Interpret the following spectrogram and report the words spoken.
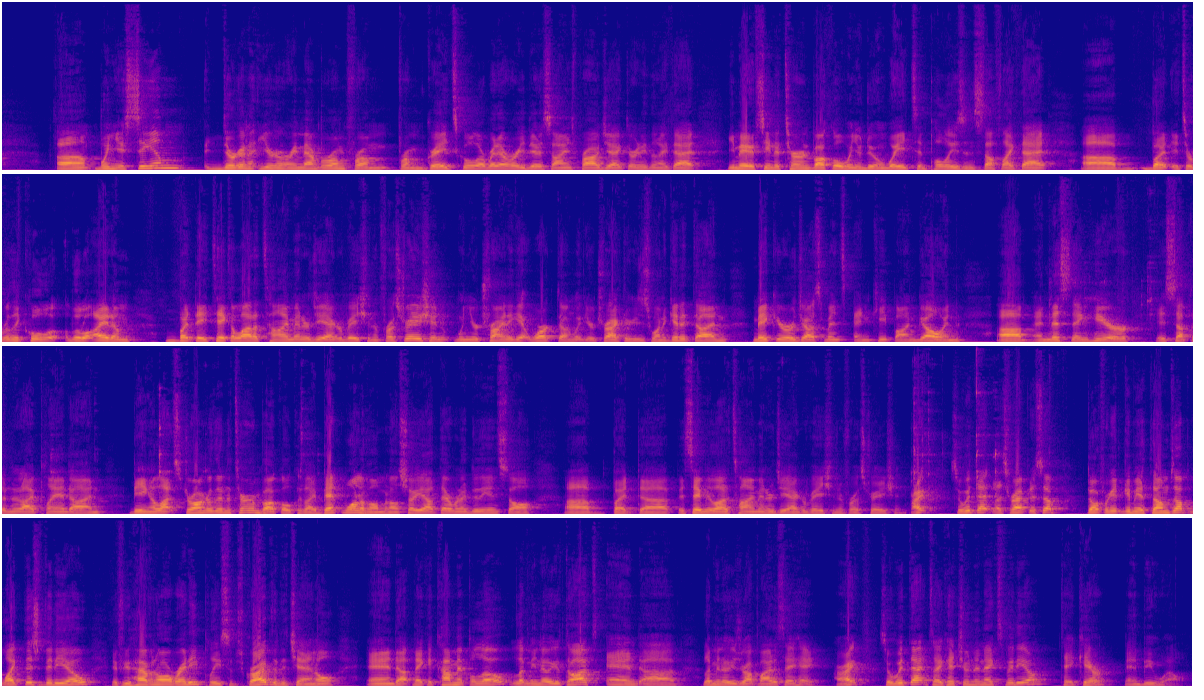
Um, when you see them, they're gonna you're gonna remember them from from grade school or whatever. You did a science project or anything like that. You may have seen a turnbuckle when you're doing weights and pulleys and stuff like that. Uh, but it's a really cool little item, but they take a lot of time, energy, aggravation, and frustration when you're trying to get work done with your tractor. You just want to get it done, make your adjustments, and keep on going. Um, and this thing here is something that I planned on being a lot stronger than a turnbuckle because I bent one of them and I'll show you out there when I do the install. Uh, but uh, it saved me a lot of time, energy, aggravation, and frustration. All right, so with that, let's wrap this up. Don't forget to give me a thumbs up, like this video. If you haven't already, please subscribe to the channel and uh, make a comment below. Let me know your thoughts and uh, let me know you dropped by to say hey. All right, so with that, until I catch you in the next video, take care and be well.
